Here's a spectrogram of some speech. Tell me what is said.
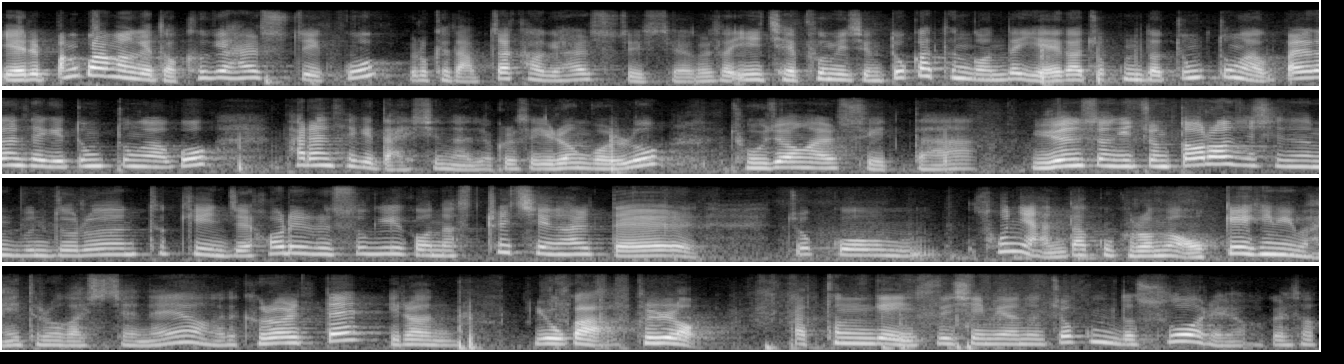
얘를 빵빵하게 더 크게 할 수도 있고 이렇게 납작하게 할 수도 있어요. 그래서 이 제품이 지금 똑같은 건데 얘가 조금 더 뚱뚱하고 빨간색이 뚱뚱하고 파란색이 날씬하죠. 그래서 이런 걸로 조정할 수 있다. 유연성이 좀 떨어지시는 분들은 특히 이제 허리를 숙이거나 스트레칭 할 때 조금 손이 안 닿고 그러면 어깨에 힘이 많이 들어가시잖아요. 그럴 때 이런 요가 블럭 같은 게 있으시면은 조금 더 수월해요. 그래서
